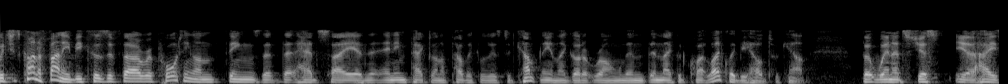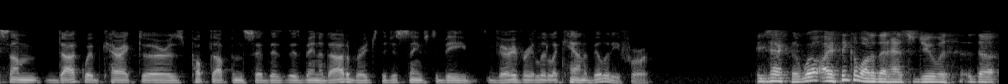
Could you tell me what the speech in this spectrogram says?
which is kind of funny because if they were reporting on things that, that had, say, an, an, impact on a publicly listed company and they got it wrong, then, then they could quite likely be held to account. But when it's just, yeah, hey, some dark web character has popped up and said there's, there's been a data breach, there just seems to be very, very little accountability for it. Exactly. Well, I think a lot of that has to do with the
